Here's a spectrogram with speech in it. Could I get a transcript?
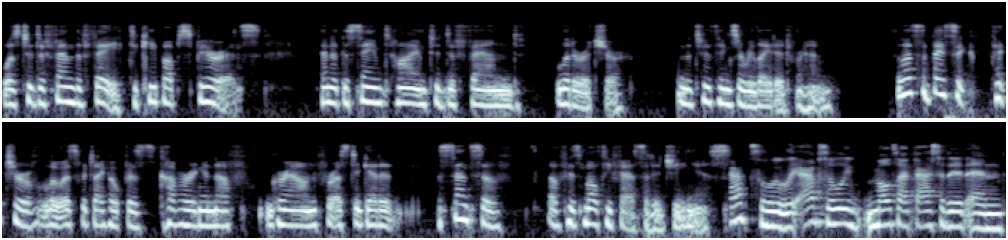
was to defend the faith, to keep up spirits, and at the same time to defend literature. And the two things are related for him. So that's the basic picture of Lewis, which I hope is covering enough ground for us to get a, sense of of his multifaceted genius. Absolutely, absolutely multifaceted and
